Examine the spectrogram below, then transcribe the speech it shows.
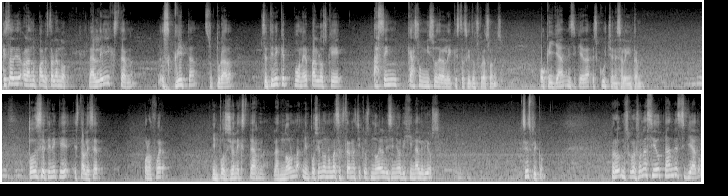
¿Qué está hablando Pablo? Está hablando la ley externa, escrita, estructurada, se tiene que poner para los que hacen caso omiso de la ley que está escrita en sus corazones o que ya ni siquiera escuchen esa ley interna. Entonces se tiene que establecer por afuera. Imposición externa. La, norma, la imposición de normas externas, chicos, no era el diseño original de Dios. ¿Sí explico? Pero nuestro corazón ha sido tan desviado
